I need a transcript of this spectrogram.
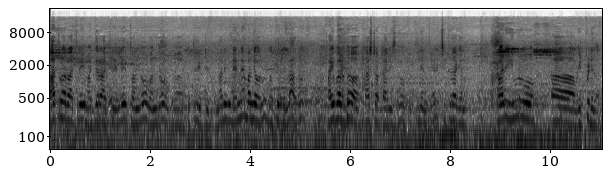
ರಾತ್ರೋರಾತ್ರಿ ಮಧ್ಯರಾತ್ರಿಯಲ್ಲಿ ತಂದು ಒಂದು ಪುತ್ತಲಿ ಪುತ್ಲಿ ಇಟ್ಟಿದ್ರು. ನನಗೆ ನಿನ್ನೆ ಮೊನ್ನೆವರೆಗೂ ಗೊತ್ತಿರಲಿಲ್ಲ, ಅದು ಫೈಬರ್ದು ಕಾಸ್ಟ್ ಆಫ್ ಪ್ಯಾರಿಸ್ದು ಪುತ್ತಲಿ ಅಂತೇಳಿ ಚಿಕ್ಕದಾಗೇನು. ಮಾಡಿ ಇವರು ಇಟ್ಬಿಟ್ಟಿದ್ದಾರೆ.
